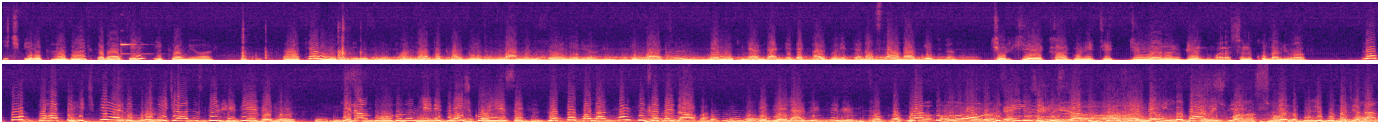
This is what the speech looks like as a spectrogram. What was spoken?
Hiçbiri karbonit kadar temiz yıkamıyor. Zaten makinemizi yapanlar da karbonit kullanmamızı öneriyor. Güzel soru. Ne makinemden ne de karbonitten asla vazgeçmem. Türkiye Karboniti dünyanın bir numarasını kullanıyor. Pop Pop bu hafta hiçbir yerde bulamayacağınız bir hediye veriyor. Kenan Doğulu'nun yeni güneş kolyesi Pop Pop alan herkese bedava. Hediyeler bitmedi. Burak Kut'un 19 Eylül'deki stadyum konserine 50 daveti ve ödüllü bulmacadan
